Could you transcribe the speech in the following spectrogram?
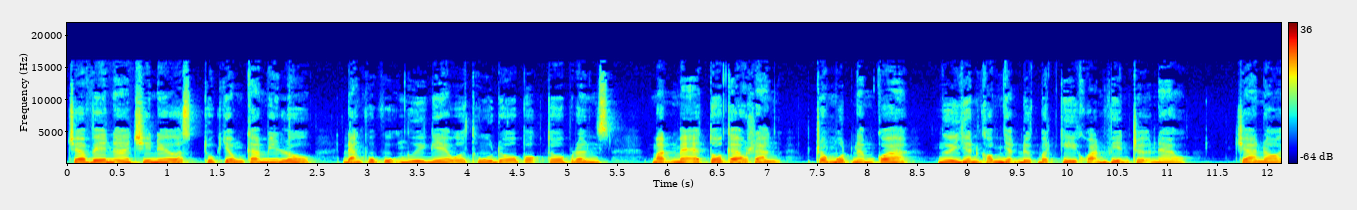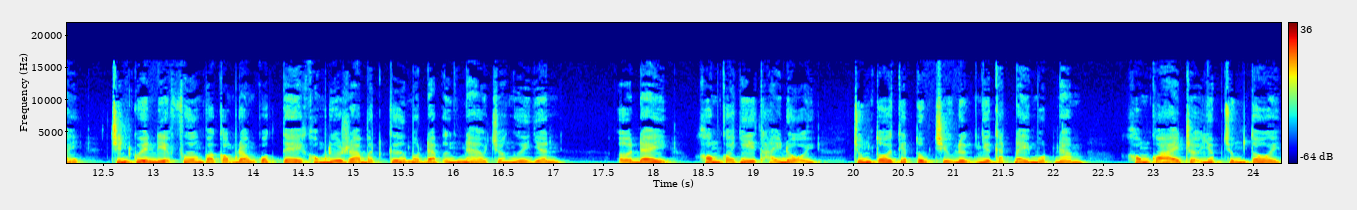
Chavena Chineus thuộc dòng Camilo đang phục vụ người nghèo ở thủ đô Port-au-Prince mạnh mẽ tố cáo rằng trong một năm qua, người dân không nhận được bất kỳ khoản viện trợ nào. Cha nói, chính quyền địa phương và cộng đồng quốc tế không đưa ra bất cứ một đáp ứng nào cho người dân. Ở đây, không có gì thay đổi. Chúng tôi tiếp tục chịu đựng như cách đây một năm. Không có ai trợ giúp chúng tôi.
